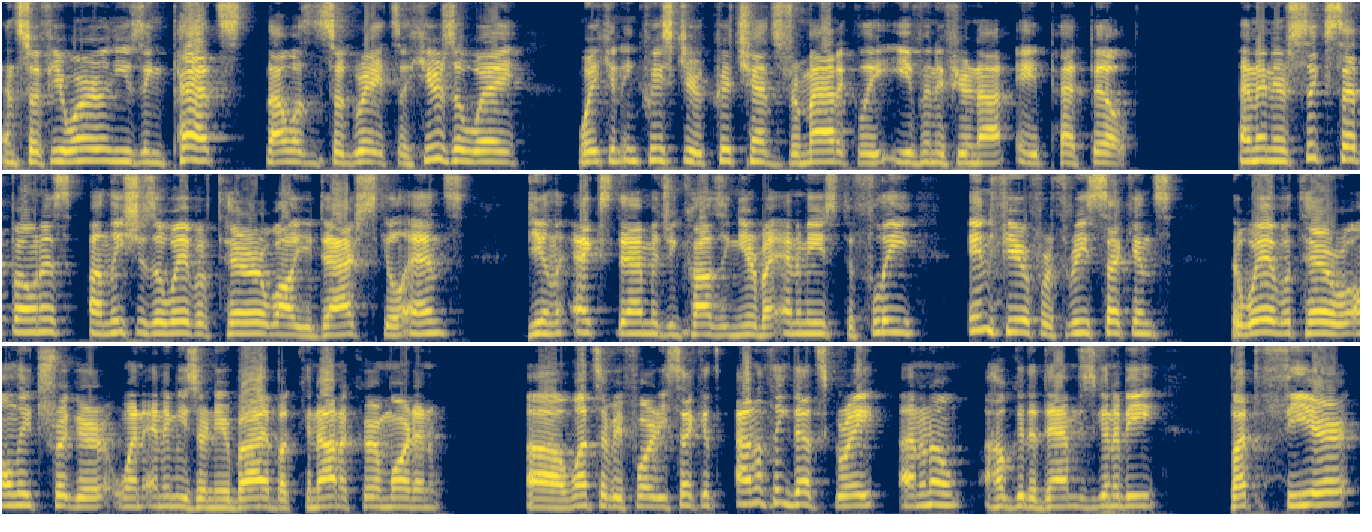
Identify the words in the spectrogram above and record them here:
And so if you weren't using pets, that wasn't so great. So here's a way where you can increase your crit chance dramatically, even if you're not a pet build. And then your sixth set bonus unleashes a wave of terror while you dash skill ends, dealing X damage and causing nearby enemies to flee in fear for three seconds the wave of terror will only trigger when enemies are nearby, but cannot occur more than uh, once every 40 seconds. I don't think that's great. I don't know how good the damage is going to be, but fear,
